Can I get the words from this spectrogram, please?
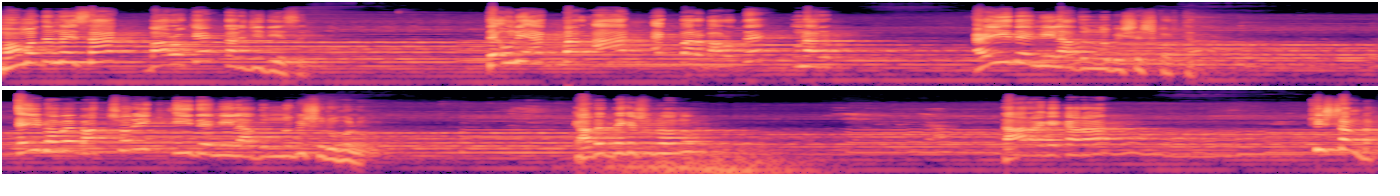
মোহাম্মদ ইবনে ইসাক বারোকে তারজি দিয়েছেন। উনি একবার আট, একবার বারোতে উনার ঈদে মিলাদুন্নবী শেষ করতেন। এইভাবে বাৎসরিক ঈদে মিলাদুন্নবী শুরু হলো। কাদের দেখে শুরু হলো? তার আগে কারা? খ্রিস্টানরা।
